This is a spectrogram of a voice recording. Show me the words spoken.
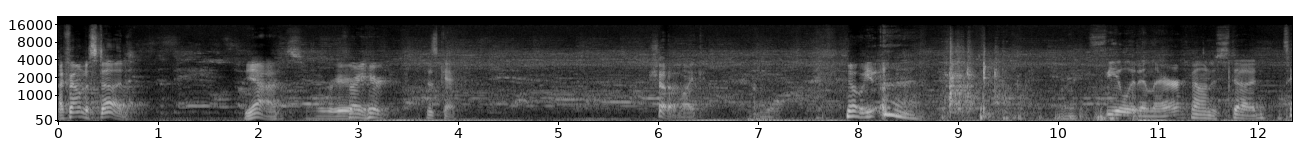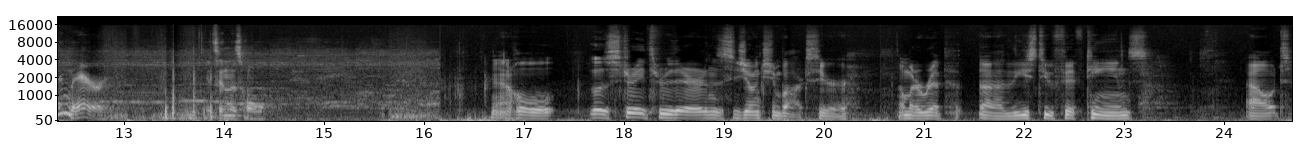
I found a stud Yeah, it's over here. right here. This guy. Shut up, Mike. No, we Feel it in there. found a stud. It's in there. It's in this hole. That hole goes straight through there in this junction box here. I'm gonna rip uh, these two 15s out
